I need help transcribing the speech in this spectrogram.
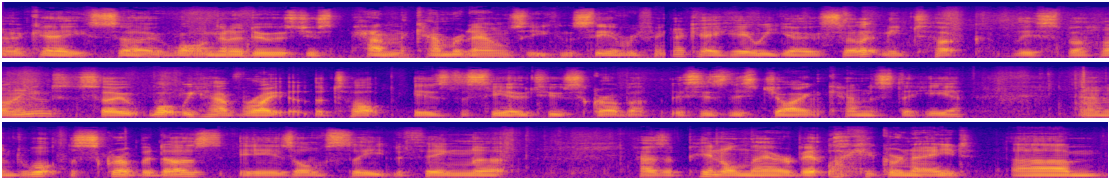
Okay, so what I'm going to do is just pan the camera down so you can see everything. Okay, here we go. So let me tuck this behind. So what we have right at the top is the CO2 scrubber. This is this giant canister here. And what the scrubber does is obviously the thing that has a pin on there a bit like a grenade. Um,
